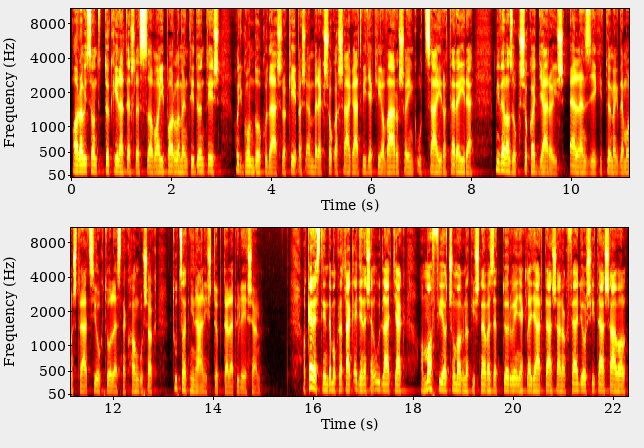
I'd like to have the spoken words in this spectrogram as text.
Arra viszont tökéletes lesz a mai parlamenti döntés, hogy gondolkodásra képes emberek sokaságát vigye ki a városaink utcáira, tereire, mivel azok sokadjára is ellenzéki tömegdemonstrációktól lesznek hangosak, tucatnyinál is több településen. A kereszténydemokraták egyenesen úgy látják, a maffia csomagnak is nevezett törvények legyártásának felgyorsításával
